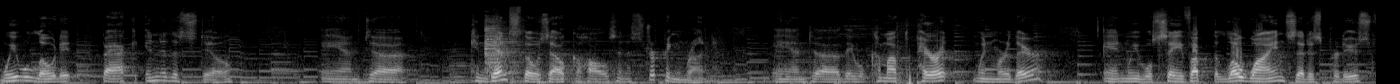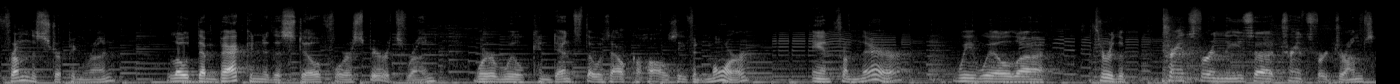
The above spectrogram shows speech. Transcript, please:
we will load it back into the still and uh, condense those alcohols in a stripping run. And uh, they will come out the parrot when we're there, and we will save up the low wines that is produced from the stripping run, load them back into the still for a spirits run, where we'll condense those alcohols even more. And from there, we will, uh, through the transfer in these uh, transfer drums,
